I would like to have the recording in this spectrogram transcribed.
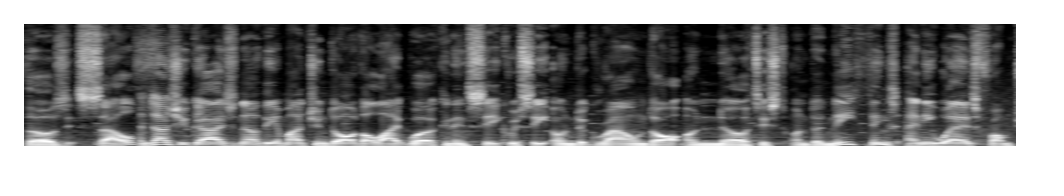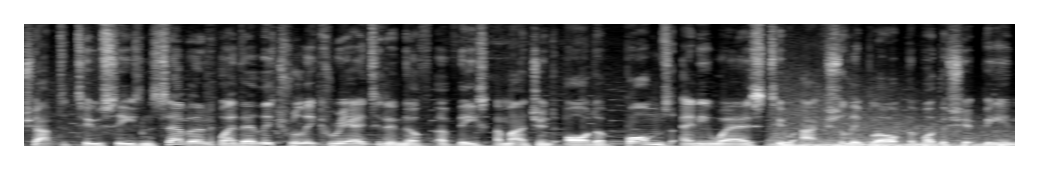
those itself. And as you guys know, the Imagined Order like working in secrecy underground or unnoticed underneath things anyways from Chapter 2 Season 7, where they literally created enough of these Imagined Order bombs anyways to actually blow up the mothership being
